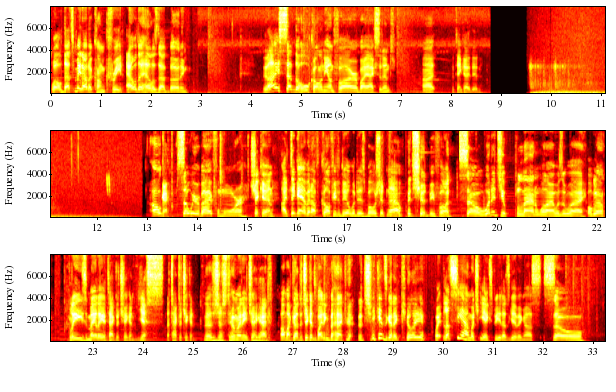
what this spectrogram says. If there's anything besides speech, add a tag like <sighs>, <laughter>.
Well, that's made out of concrete. How the hell is that burning? Did I set the whole colony on fire by accident? Uh, I think I did. Okay, so we're back for more chicken. I think I have enough coffee to deal with this bullshit now. <laughs> It should be fun. So, what did you plan while I was away? Ogla? Please melee attack the chicken. Yes, attack the chicken. There's just too many chicken. Oh my god, the chicken's biting back. <laughs> the chicken's gonna kill you. Wait, let's see how much EXP that's giving us. So,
